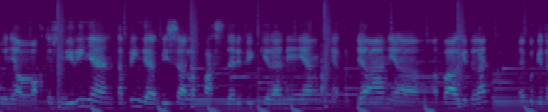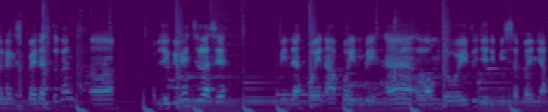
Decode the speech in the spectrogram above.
punya waktu sendirinya tapi nggak bisa lepas dari pikiran yang ya kerjaan ya apa gitu kan. Tapi begitu naik sepeda tuh kan uh, objektifnya jelas ya. Pindah poin A poin B. Nah, along the way itu jadi bisa banyak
